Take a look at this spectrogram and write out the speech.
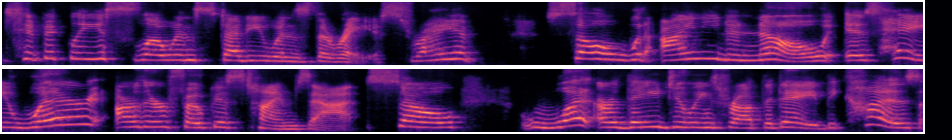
typically slow and steady wins the race, right? So, what I need to know is hey, where are their focus times at? So, what are they doing throughout the day? Because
